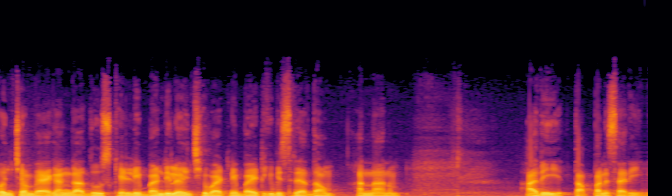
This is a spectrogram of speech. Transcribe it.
కొంచెం వేగంగా దూసుకెళ్ళి బండిలోంచి వాటిని బయటికి విసిరేద్దాం అన్నాను. అది తప్పనిసరి.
